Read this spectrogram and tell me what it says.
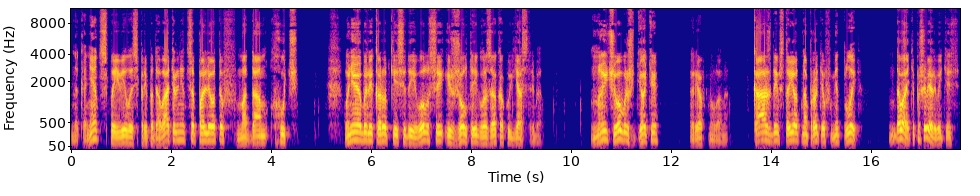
Наконец появилась преподавательница полетов мадам Хуч. У нее были короткие седые волосы и желтые глаза, как у ястреба. — Ну и чего вы ждете? — рявкнула она. — Каждый встает напротив метлы. Давайте, пошевеливайтесь.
